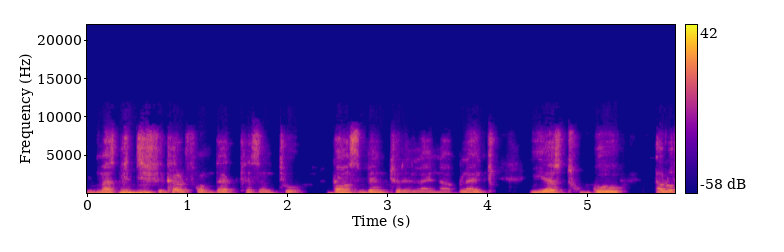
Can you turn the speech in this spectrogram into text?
it must be difficult from that person to bounce back to the lineup. Like he has to go You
